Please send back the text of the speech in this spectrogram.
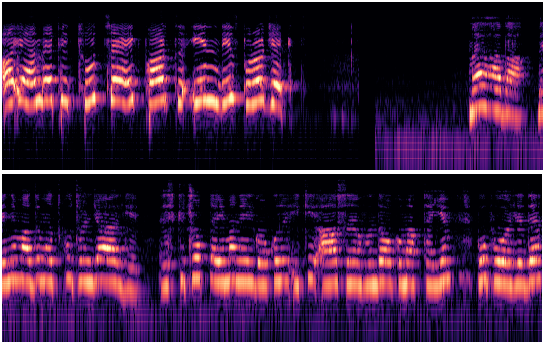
I am happy to take part in this project. Merhaba, benim adım Utku Tuncelgi. Eski Çok Değirmen İlkokulu 2A sınıfında okumaktayım. Bu projede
